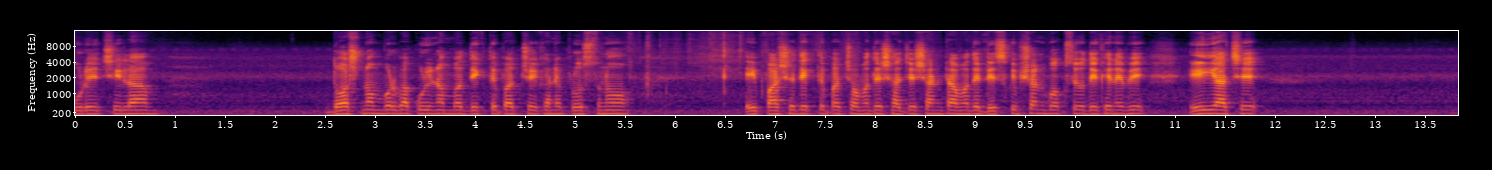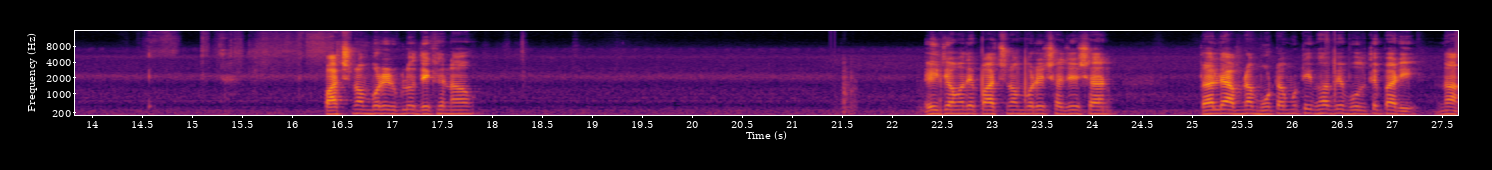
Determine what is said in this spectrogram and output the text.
করেছিলাম, দশ নম্বর বা কুড়ি নম্বর দেখতে পাচ্ছ, এখানে প্রশ্ন, এই পাশে দেখতে পাচ্ছ আমাদের সাজেশানটা আমাদের ডেসক্রিপশন বক্সেও দেখে নেবে, এই আছে। পাঁচ নম্বরেরগুলো দেখে নাও। এই যে আমাদের পাঁচ নম্বরের সাজেশান তাহলে আমরা মোটামুটিভাবে বলতে পারি, না,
